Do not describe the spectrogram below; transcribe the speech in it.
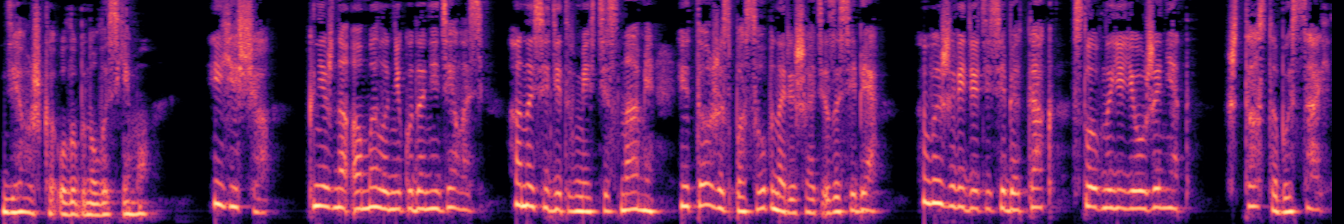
Девушка улыбнулась ему. «И еще, княжна Амела никуда не делась. Она сидит вместе с нами и тоже способна решать за себя. Вы же ведете себя так, словно ее уже нет. Что с тобой, Сай?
